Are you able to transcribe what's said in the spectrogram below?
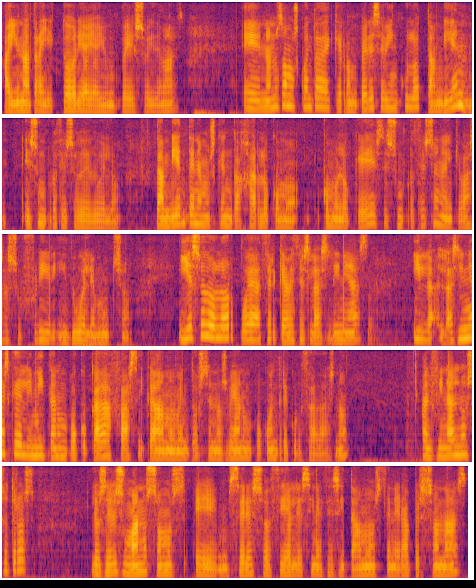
hay una trayectoria y hay un peso y demás, eh, no nos damos cuenta de que romper ese vínculo también es un proceso de duelo. También tenemos que encajarlo como, como lo que es, es un proceso en el que vas a sufrir y duele mucho. Y ese dolor puede hacer que a veces las líneas y las líneas que delimitan un poco cada fase y cada momento se nos vean un poco entrecruzadas, ¿no? Al final nosotros, los seres humanos, somos eh, seres sociales y necesitamos tener a personas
